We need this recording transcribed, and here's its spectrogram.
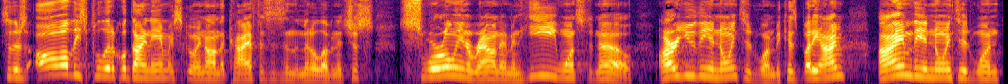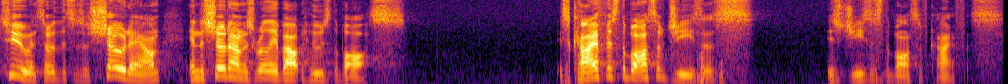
So there's all these political dynamics going on that Caiaphas is in the middle of, and it's just swirling around him. And he wants to know, are you the anointed one? Because, buddy, I'm I'm the anointed one too. And so this is a showdown, and the showdown is really about who's the boss. Is Caiaphas the boss of Jesus? Is Jesus the boss of Caiaphas?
